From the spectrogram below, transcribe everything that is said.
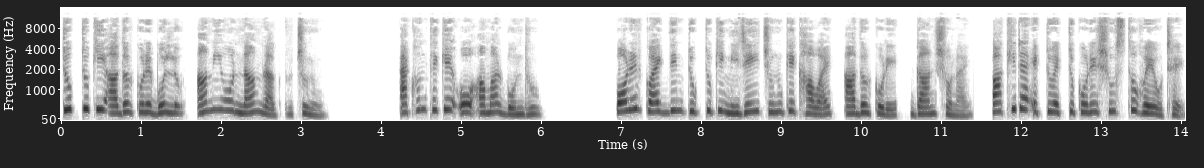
টুকটুকি আদর করে বলল, আমি ওর নাম রাখব চুনু। এখন থেকে ও আমার বন্ধু। পরের কয়েকদিন টুকটুকি নিজেই চুনুকে খাওয়ায়, আদর করে, গান শোনায়। পাখিটা একটু একটু করে সুস্থ হয়ে ওঠে।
